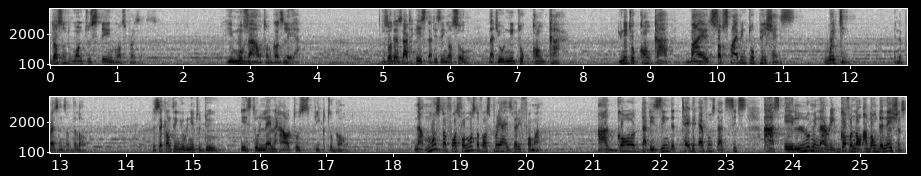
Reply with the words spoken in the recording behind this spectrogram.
doesn't want to stay in God's presence he moves out of God's layer. So there's that haste that is in your soul that you need to conquer. You need to conquer by subscribing to patience, waiting in the presence of the Lord. The second thing you will need to do is to learn how to speak to God. Now, most of us, for most of us, prayer is very formal. Our God that is in the third heavens, that sits as a luminary governor among the nations.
